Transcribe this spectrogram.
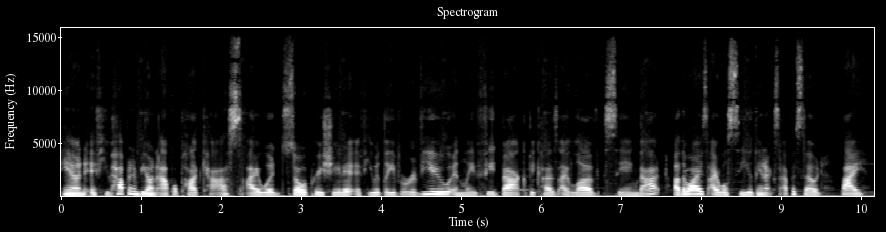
And if you happen to be on Apple Podcasts, I would so appreciate it if you would leave a review and leave feedback because I love seeing that. Otherwise, I will see you the next episode. Bye.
